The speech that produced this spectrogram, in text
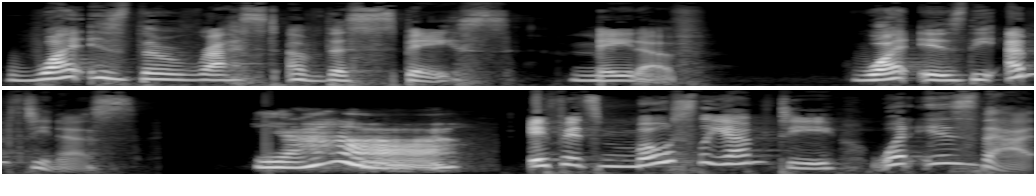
what is the rest of the space made of? What is the emptiness? Yeah. If it's mostly empty, what is that?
